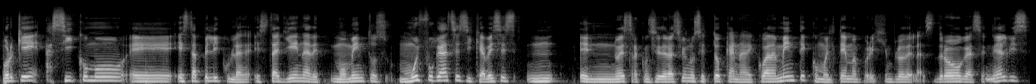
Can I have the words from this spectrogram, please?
Porque así como eh, esta película está llena de momentos muy fugaces y que a veces en nuestra consideración no se tocan adecuadamente, como el tema, por ejemplo, de las drogas en Elvis,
